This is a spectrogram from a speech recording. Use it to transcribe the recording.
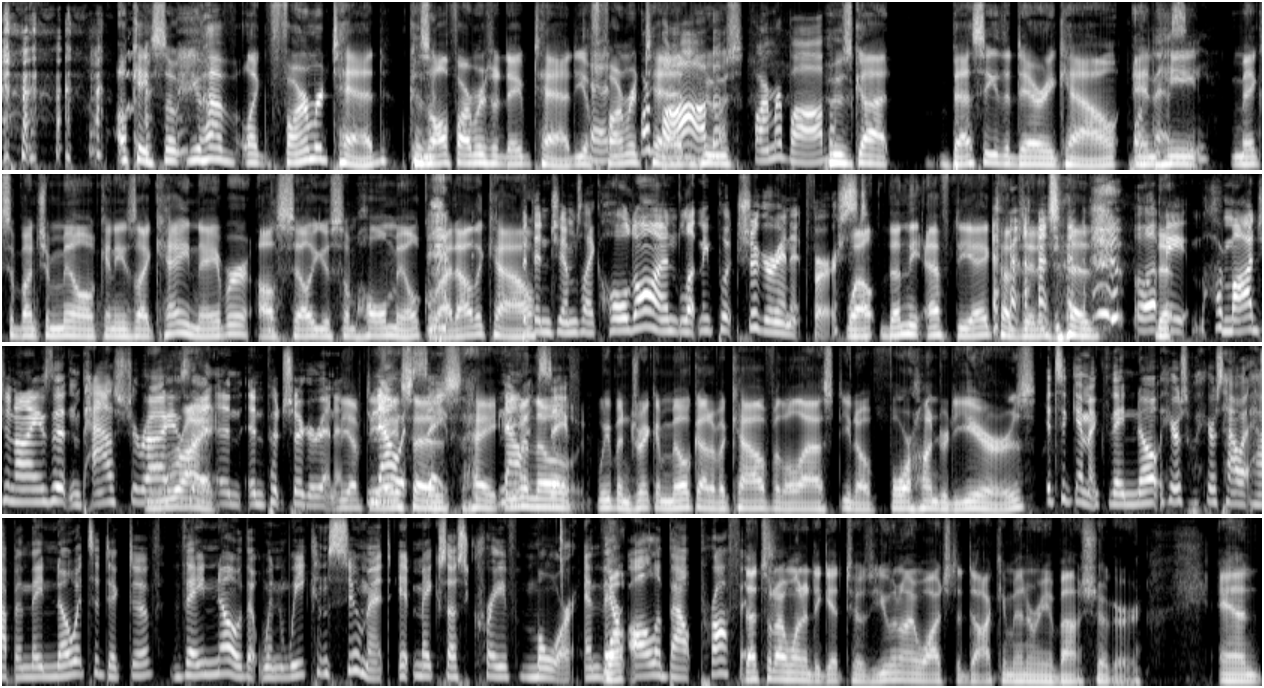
okay, so you have like Farmer Ted, because mm-hmm. all farmers are named Ted. You have Ted- Farmer or Ted, Bob, who's Farmer Bob. who's got Bessie the dairy cow, and he Bessie. Makes a bunch of milk, and he's like, "Hey neighbor, I'll sell you some whole milk right out of the cow." but then Jim's like, hold on, let me put sugar in it first. well, then the FDA comes in and says, let me homogenize it and pasteurize Right. it and, and put sugar in it. The FDA now says, "Hey, now even though safe. we've been drinking milk out of a cow for the last, you know, 400 years, It's a gimmick. They know here's here's how it happened. They know it's addictive. They know that when we consume it, it makes us crave more, and they're Well, all about profit. that's what I wanted to get to. Is you and I watched a documentary about sugar, and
